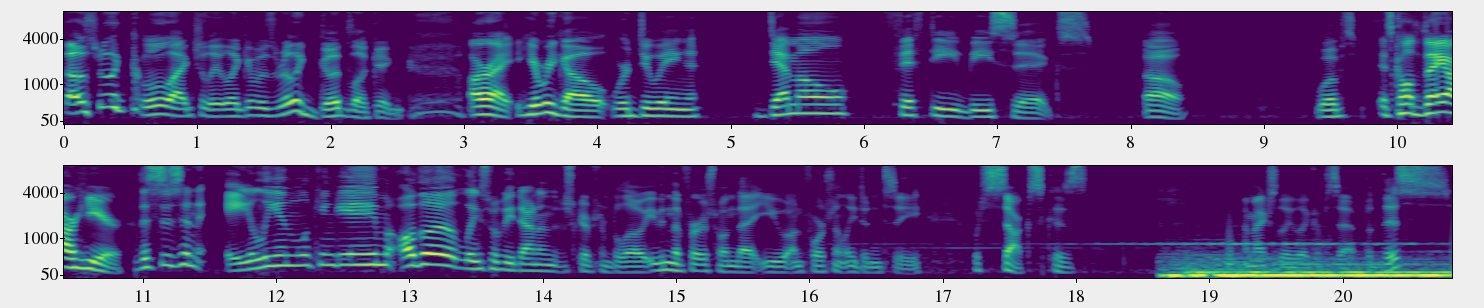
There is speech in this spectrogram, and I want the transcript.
was really cool, actually. Like, it was really good looking. All right, here we go. We're doing Demo 50 V6. Oh. Whoops. It's called They Are Here. This is an alien looking game. All the links will be down in the description below, even the first one that you unfortunately didn't see, which sucks because I'm actually like upset. But this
